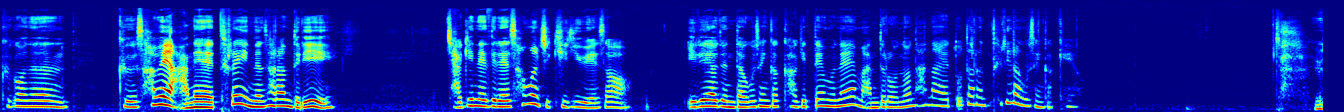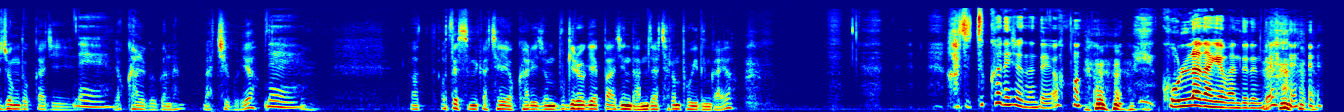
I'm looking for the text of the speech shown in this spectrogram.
그거는 그 사회 안에 틀에 있는 사람들이 자기네들의 성을 지키기 위해서 이래야 된다고 생각하기 때문에 만들어 놓은 하나의 또 다른 틀이라고 생각해요. 이 정도까지 네. 역할극은 마치고요. 네. 어, 어땠습니까? 제 역할이 좀 무기력에 빠진 남자처럼 보이던가요? 아주 특화되셨는데요. 곤란하게 만드는데.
